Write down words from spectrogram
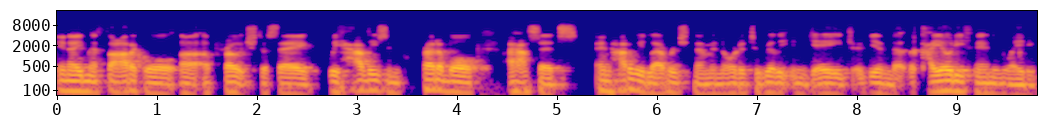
in a methodical uh, approach to say we have these incredible assets and how do we leverage them in order to really engage again the, the coyote fan in waiting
